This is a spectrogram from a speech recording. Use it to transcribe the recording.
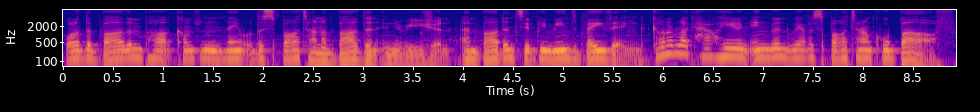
while the Baden part comes from the name of the spa town of Baden in the region, and Baden simply means bathing, kind of like how here in England we have a spa town called Bath.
